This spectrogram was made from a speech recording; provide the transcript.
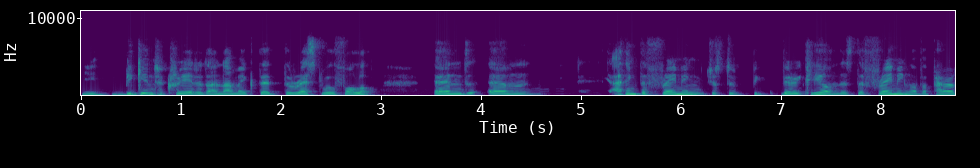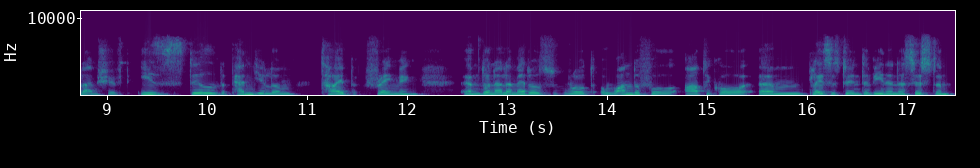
you begin to create a dynamic that the rest will follow. And um, I think the framing, just to be very clear on this, the framing of a paradigm shift is still the pendulum type framing. Um, Donella Meadows wrote a wonderful article, um, Places to Intervene in a System.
